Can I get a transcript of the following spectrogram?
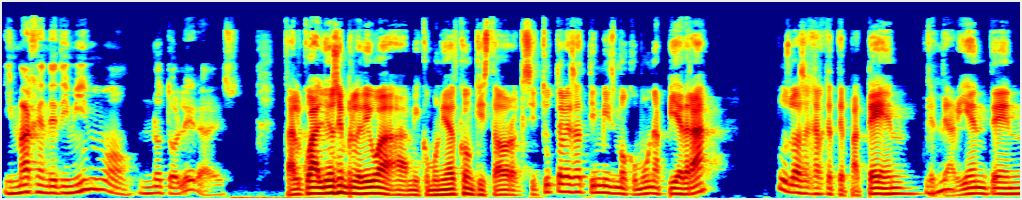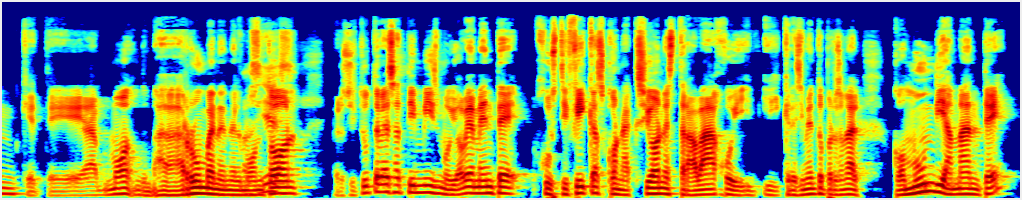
imagen de ti mismo no tolera eso. Tal cual, yo siempre le digo a, mi comunidad conquistadora que si tú te ves a ti mismo como una piedra, pues vas a dejar que te pateen, que te avienten, que te arrumben en el montón. Pero si tú te ves a ti mismo y obviamente justificas con acciones, trabajo y, crecimiento personal como un diamante,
